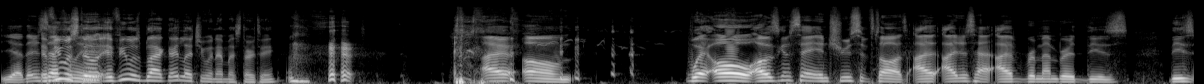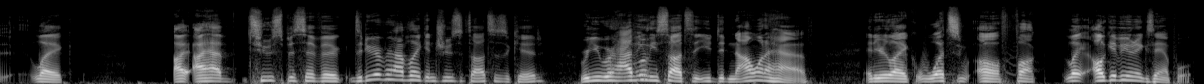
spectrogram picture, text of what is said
yeah. There's if you was still, if you was black, they let you in MS13. I um wait oh I was gonna say intrusive thoughts I I just had I remembered these these like I I have two specific did you ever have like intrusive thoughts as a kid where you were having these thoughts that you did not want to have and you're like what's oh fuck like I'll give you an example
